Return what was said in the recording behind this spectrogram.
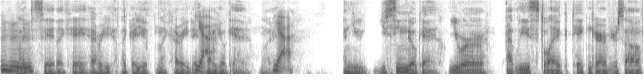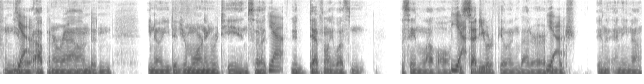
Mhm. like to say, like, hey, how are you? Like, are you like, how are you doing? Yeah. How are you okay? Like, Yeah. And you you seemed okay. You were at least like taking care of yourself, and you Yeah. were up and around, and you know, you did your morning routine. So it, Yeah. it definitely wasn't the same level. Yeah. You said you were feeling better. Yeah. Which, in, and you know,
